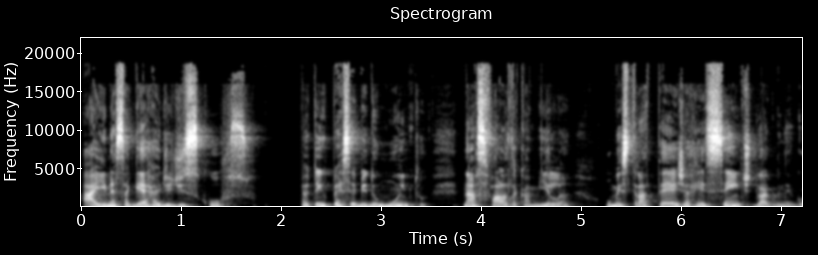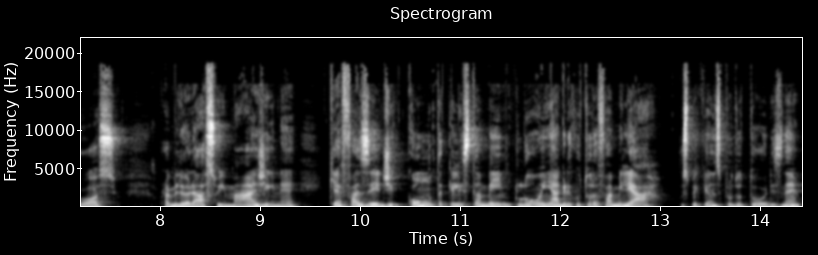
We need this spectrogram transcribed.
aí nessa guerra de discurso. Eu tenho percebido muito nas falas da Camila uma estratégia recente do agronegócio para melhorar a sua imagem, né? Que é fazer de conta que eles também incluem a agricultura familiar, os pequenos produtores, né?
